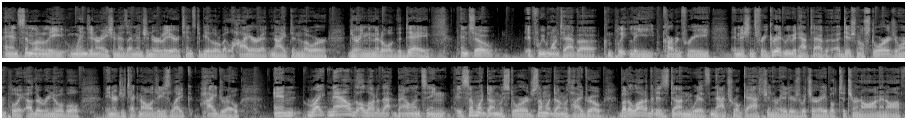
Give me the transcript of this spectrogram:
And similarly, wind generation, as I mentioned earlier, tends to be a little bit higher at night and lower during the middle of the day. And so if we want to have a completely carbon free, emissions free grid, we would have to have additional storage or employ other renewable energy technologies like hydro. And right now, a lot of that balancing is somewhat done with storage, somewhat done with hydro, but a lot of it is done with natural gas generators, which are able to turn on and off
